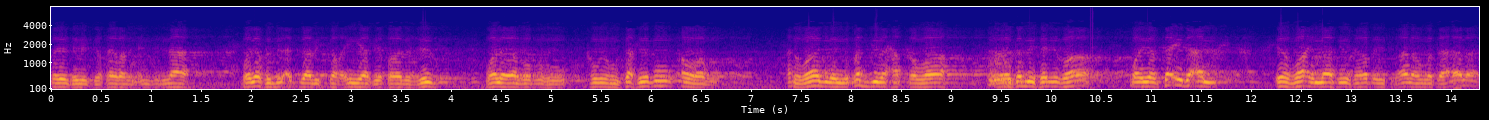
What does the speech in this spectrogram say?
فليلتمس خيرا من عند الله وليأخذ بالأسباب الشرعية في طلب الرزق ولا يضره كونه سخط أو رضوا الواجب أن يقدم حق الله ويلتمس رضاه وان يبتعد عن ارضاء الناس بسخطه سبحانه وتعالى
